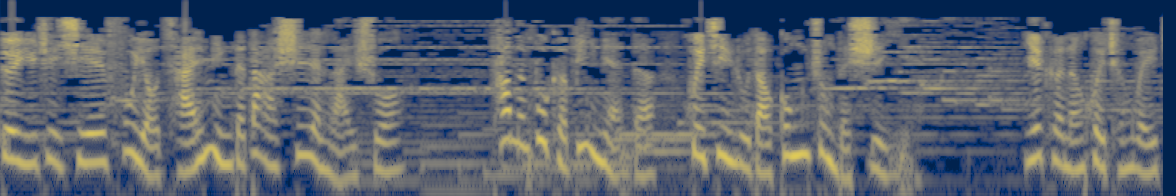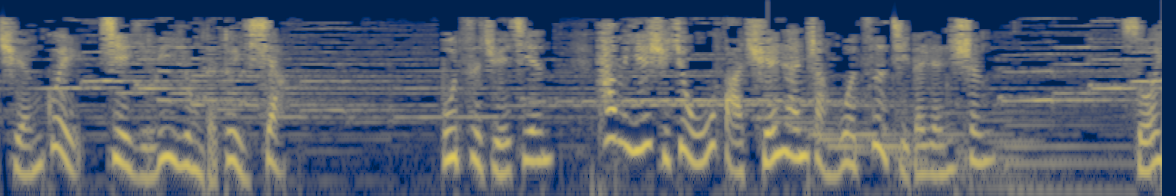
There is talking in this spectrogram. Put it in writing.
对于这些富有才名的大诗人来说。他们不可避免的会进入到公众的视野，也可能会成为权贵借以利用的对象。不自觉间，他们也许就无法全然掌握自己的人生，所以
